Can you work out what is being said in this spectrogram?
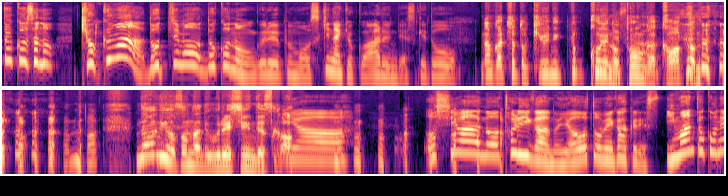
とこその曲はどっちもどこのグループも好きな曲はあるんですけど。なんかちょっと急に声のトーンが変わったん何がそんなに嬉しいんですかいやー推しはあのトリガーの八乙女学です。今んとこね。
